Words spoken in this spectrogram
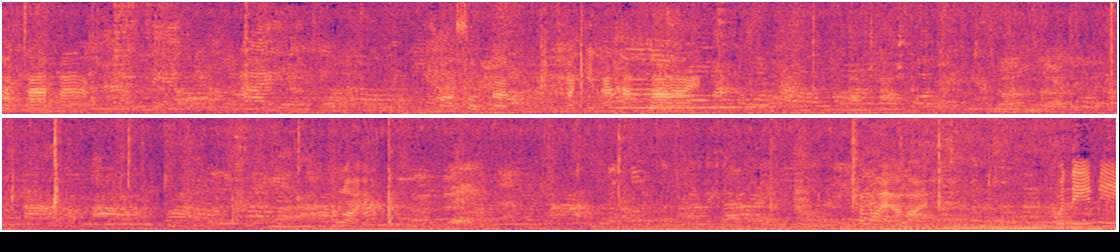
จัดจ้านมาก เหมาะสมกับมากินอาหารใต้อร่อย อร่อย อร่อย วันนี้มี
